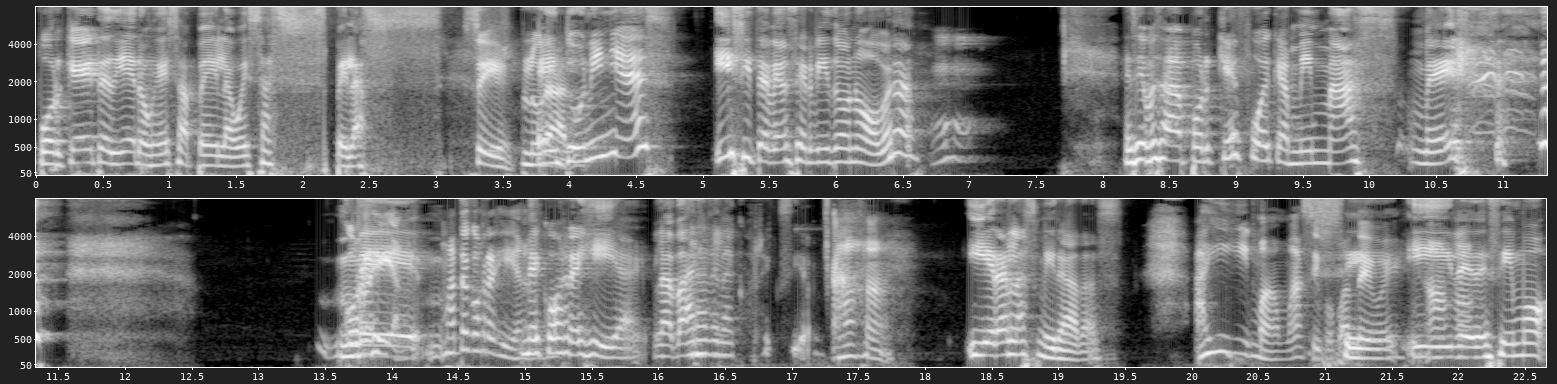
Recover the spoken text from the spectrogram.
por qué te dieron esa pela o esas pelas Sí, plural. en tu niñez y si te habían servido o no, ¿verdad? Así que pensaba, ¿por qué fue que a mí más me... Corregía. me, Más te corregía. me corregían, la vara de la corrección. Ajá. Y eran las miradas. Ay, mamá, sí, papá, Sí, te y Ajá. le decimos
